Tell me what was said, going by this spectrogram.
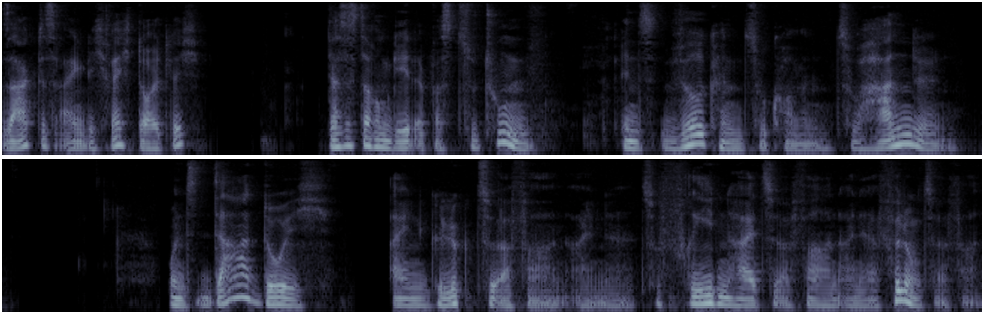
sagt es eigentlich recht deutlich, dass es darum geht, etwas zu tun, ins Wirken zu kommen, zu handeln und dadurch ein Glück zu erfahren, eine Zufriedenheit zu erfahren, eine Erfüllung zu erfahren.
